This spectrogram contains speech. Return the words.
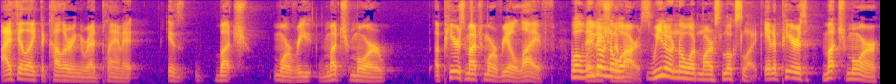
I feel like the coloring Red Planet is much more re- much more appears much more real life. Well, we don't know what Mars. we don't know what Mars looks like. it appears much more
